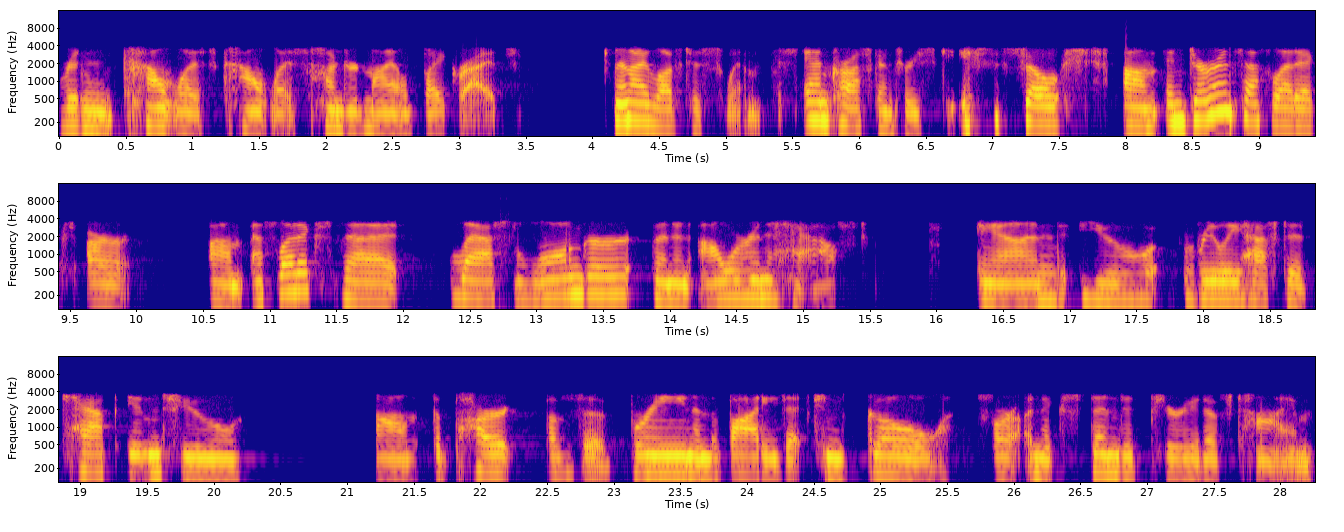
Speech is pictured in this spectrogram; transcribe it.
ridden countless, countless hundred mile bike rides. And I love to swim and cross country ski. so, um, endurance athletics are um, athletics that last longer than an hour and a half. And you really have to tap into um, the part of the brain and the body that can go for an extended period of time,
